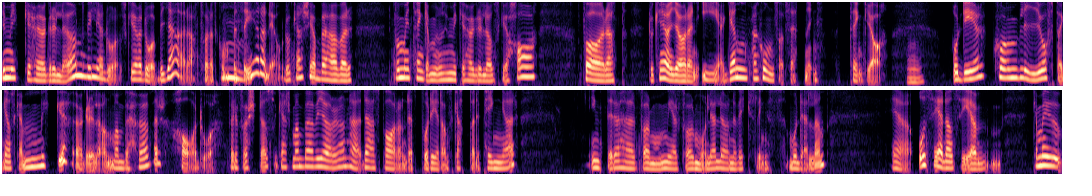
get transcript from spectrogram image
Hur mycket högre lön vill jag då, ska jag då begära för att kompensera det? Och då kanske jag behöver, då får man ju tänka men hur mycket högre lön ska jag ha för att då kan jag göra en egen pensionsavsättning, tänker jag. Mm. Och det kommer bli ju ofta ganska mycket högre lön man behöver ha då. För det första så kanske man behöver göra den här, det här sparandet på redan skattade pengar. Inte den här för, mer förmånliga löneväxlingsmodellen. Eh, och sedan se, kan man ju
